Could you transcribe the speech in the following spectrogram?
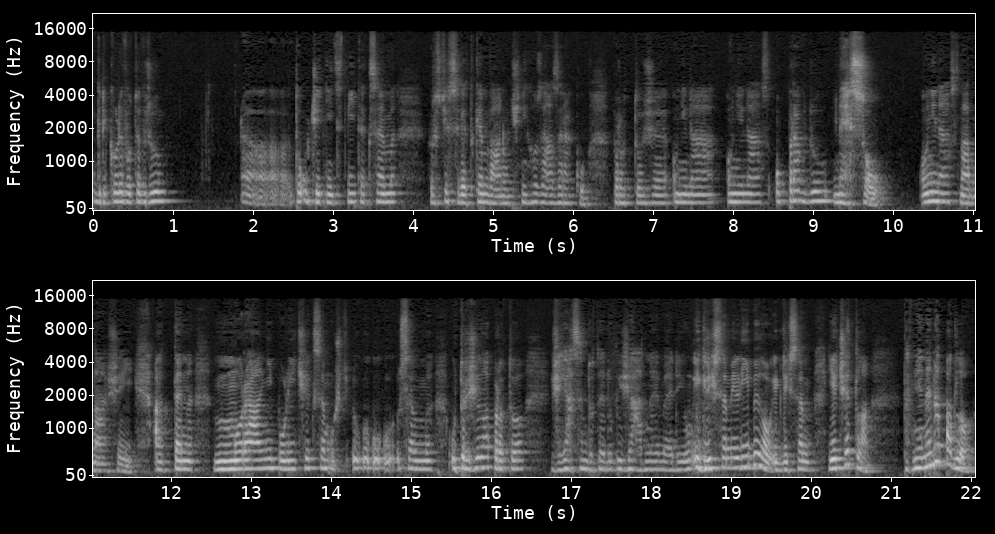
kdykoliv otevřu eh, to účetnictví, tak jsem prostě svědkem vánočního zázraku, protože oni, ná, oni nás opravdu nesou. Oni nás nadnášejí. A ten morální políček jsem, už, u, u, jsem utržila proto, že já jsem do té doby žádné médium, i když se mi líbilo, i když jsem je četla, tak mě nenapadlo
